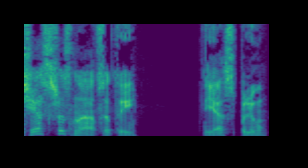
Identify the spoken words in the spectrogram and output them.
Час шестнадцатый. Я сплю.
